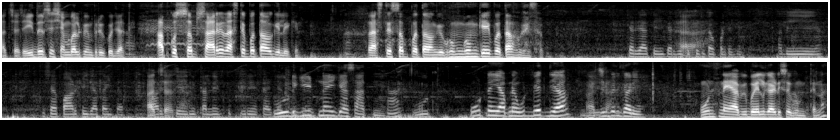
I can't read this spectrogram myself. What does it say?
अच्छा अच्छा इधर से शंबल पिंपरी को जाते। आपको सब सारे रास्ते पता होंगे लेकिन? हाँ, रास्ते सब पता होंगे घूम घूम के ही पता होगा सब। कर जाते इधर हाँ। थे अभी पहाड़ पे जाता है इधर। अच्छा, अच्छा। निकालने को फिर ऐसा ऐसा ऊट गीट नहीं क्या साथ में? हाँ? ऊट। नहीं आपने ऊँट बेच दिया अच्छा। बैलगाड़ी। है ऊँट नहीं अभी बैलगाड़ी से घूमते ना?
